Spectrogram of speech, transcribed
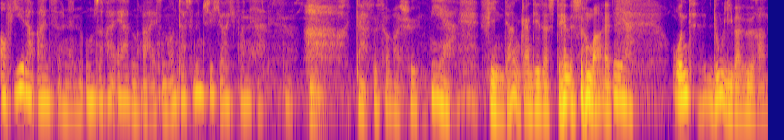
auf jeder einzelnen unserer Erdenreisen. Und das wünsche ich euch von Herzen. Ach, das ist aber schön. Ja. Vielen Dank an dieser Stelle schon mal. Ja. Und du, lieber Hörer,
